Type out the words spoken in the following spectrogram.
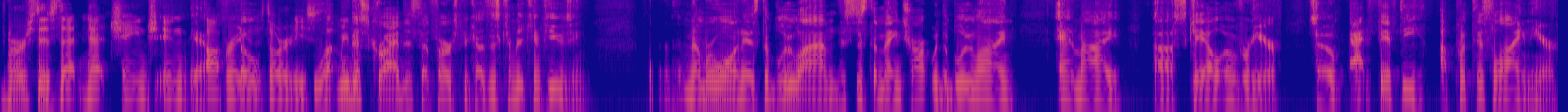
versus that net change in Yeah. operating So, authorities. Let me describe this at first because this can be confusing. Number one is the blue line. This is the main chart with the blue line and my uh, scale over here. So at 50, I put this line here.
